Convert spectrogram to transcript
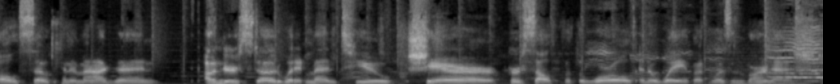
also can imagine understood what it meant to share herself with the world in a way that wasn't varnished.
